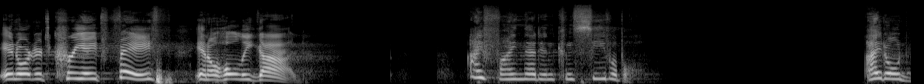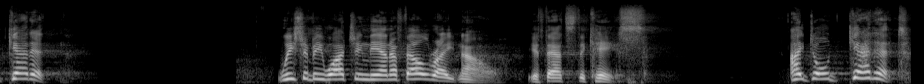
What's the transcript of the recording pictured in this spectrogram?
in order to create faith in a holy God. I find that inconceivable. I don't get it. We should be watching the NFL right now if that's the case. I don't get it.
